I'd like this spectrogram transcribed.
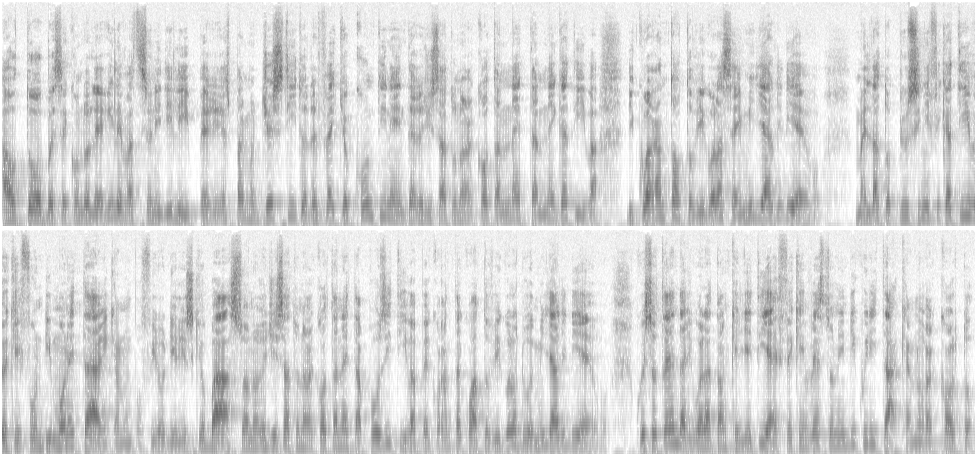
A ottobre, secondo le rilevazioni di Lipper, il risparmio gestito del vecchio continente ha registrato una raccolta netta negativa di 48,6 miliardi di euro. Ma il dato più significativo è che i fondi monetari, che hanno un profilo di rischio basso, hanno registrato una raccolta netta positiva per 44,2 miliardi di euro. Questo trend ha riguardato anche gli ETF che investono in liquidità, che hanno raccolto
